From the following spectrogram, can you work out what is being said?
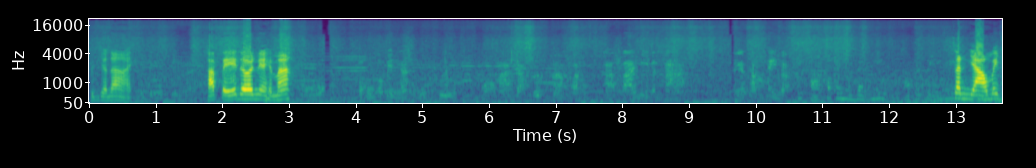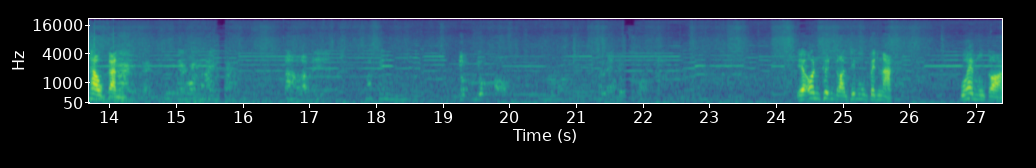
ถึงจะได้ไม่เป็นเป็นอะไรขาเป๋เดินเนี่ยเห็นไหมอ๋อของผมก็เป็นนะของผมคือหมอมาจากปึ๊บขาฝั่งขาซ้ายมีปัญหาอะไรเงี้ยทำให้แบบที่ขาเขาเป็นแบบนี้ขาเป๋ๆนี่สั้นยาวไม่เท่ากัน ใช่ใช่จะคล้ายๆกันเปล่าครับนี่มันเป็นอย่างนี้เองยกยกของเนาะเอออันแรกยกของ เดี๋ยวอ้นขึ้นก่อนที่มึงเป็นหนัก กูให้มึงก่อน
